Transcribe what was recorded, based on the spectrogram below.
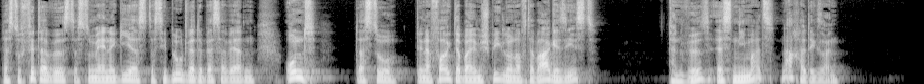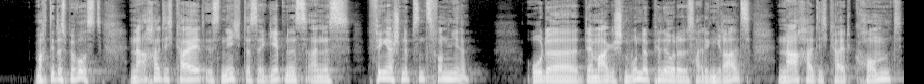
dass du fitter wirst, dass du mehr Energie hast, dass die Blutwerte besser werden und dass du den Erfolg dabei im Spiegel und auf der Waage siehst, dann wird es niemals nachhaltig sein. Mach dir das bewusst. Nachhaltigkeit ist nicht das Ergebnis eines Fingerschnipsens von mir oder der magischen Wunderpille oder des Heiligen Grals. Nachhaltigkeit kommt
